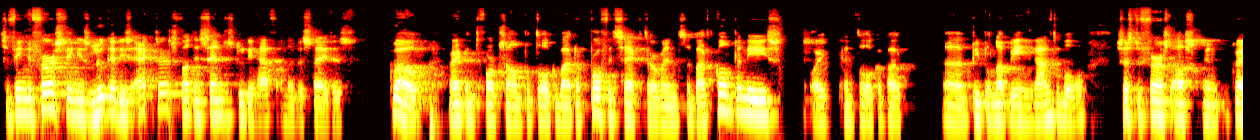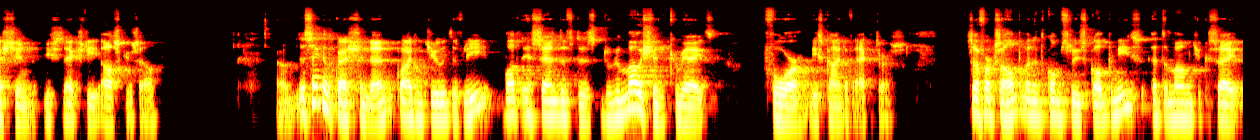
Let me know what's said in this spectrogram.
So I think the first thing is look at these actors. What incentives do they have under the status quo? Where you can, for example, talk about the profit sector when it's about companies, or you can talk about uh, people not being accountable. So that's the first ask question you should actually ask yourself. Um, the second question then, quite intuitively, what incentives does do the motion create for these kind of actors? So for example, when it comes to these companies, at the moment you can say,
